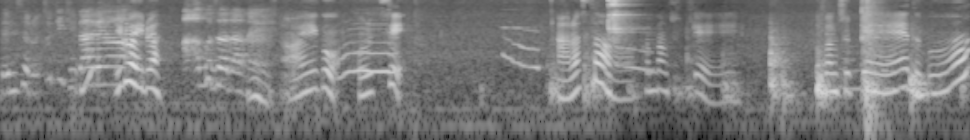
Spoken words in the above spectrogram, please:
냄새로 쭈기 기다려. 이리 와 이리 와 아구 잘하네. 응 아이고 옳지 알았어 금방 줄게 금방 줄게 두부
